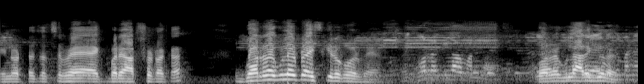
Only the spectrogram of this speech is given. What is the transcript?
এই নোটটা যাচ্ছে ভাইয়া একবারে আটশো টাকা। গররাগুলোর প্রাইস কিরকমের ভাইয়া? না গররাগুলো আরেকজনের? মানে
